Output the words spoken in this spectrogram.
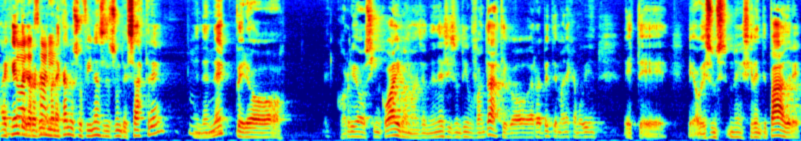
hay gente que de repente manejando sus finanzas es un desastre, ¿entendés? Pero corrió cinco Ironmans, ¿entendés? Hizo un tiempo fantástico, de repente maneja muy bien, este, eh, es un, excelente padre.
